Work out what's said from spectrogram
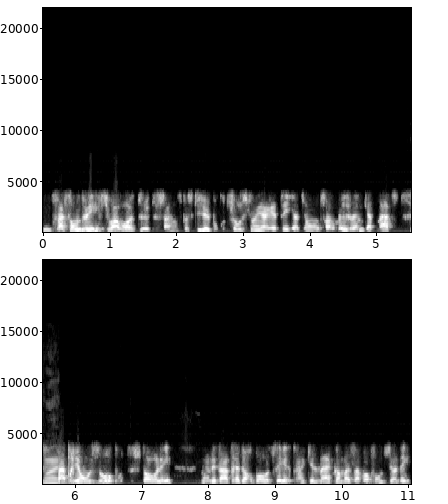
une façon de vivre qui va avoir du, du sens, parce qu'il y a eu beaucoup de choses qui ont arrêté quand ils ont fermé le 24 mars. Ouais. Ça a pris 11 jours pour tout staller. On est en train de rebâtir tranquillement comment ça va fonctionner.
